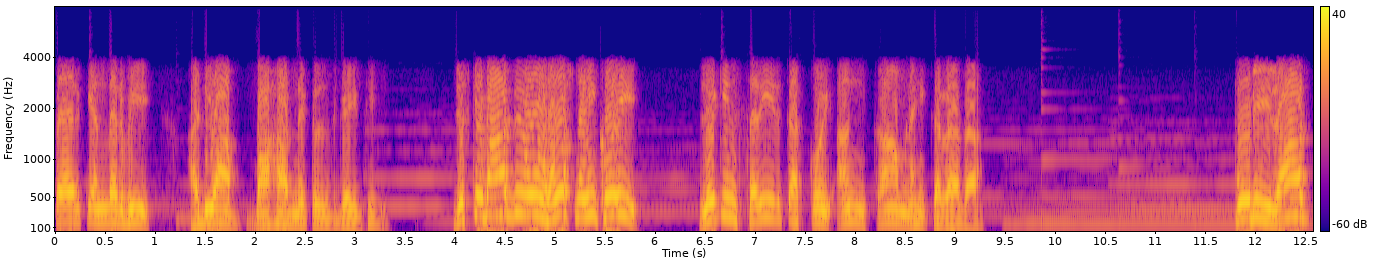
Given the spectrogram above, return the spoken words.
पैर के अंदर भी हड्डियाँ बाहर निकल गई थी। जिसके बाद भी वो होश नहीं खोई, लेकिन शरीर का कोई अंग काम नहीं कर रहा था। पूरी रात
